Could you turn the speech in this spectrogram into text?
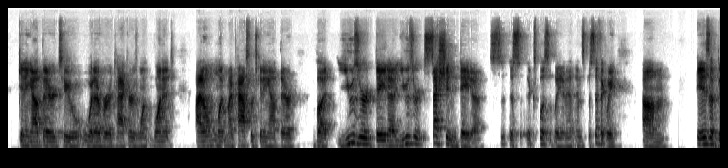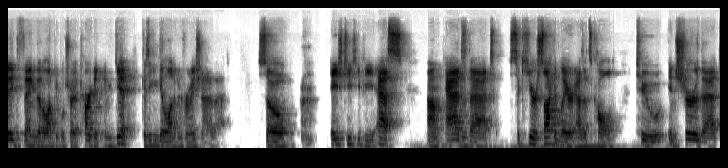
getting out there to whatever attackers want, want it. I don't want my passwords getting out there. But user data, user session data, explicitly and, and specifically, um, is a big thing that a lot of people try to target and get because you can get a lot of information out of that. So HTTPS um, adds that secure socket layer, as it's called, to ensure that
